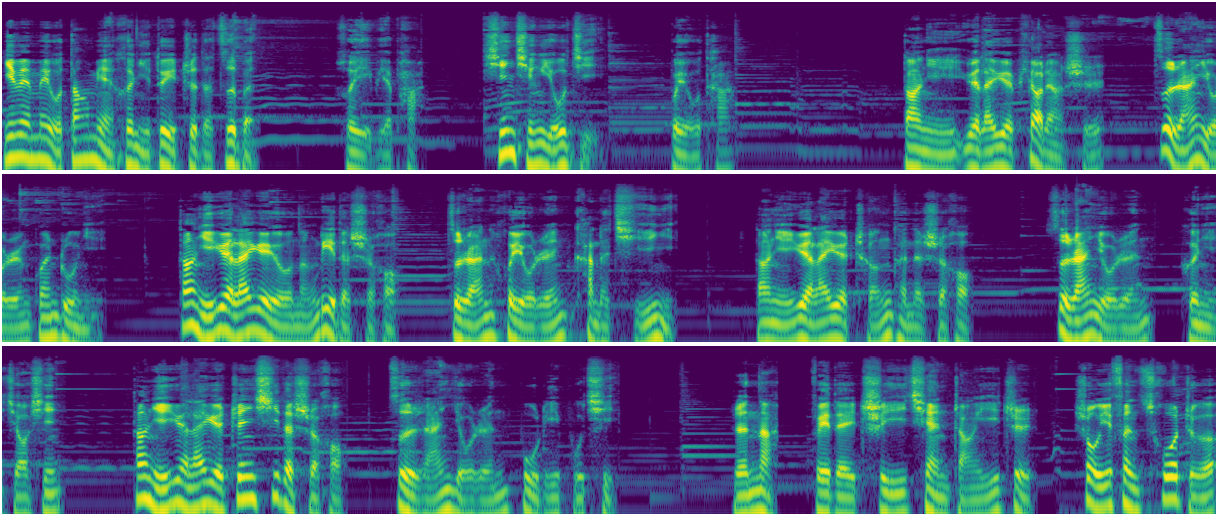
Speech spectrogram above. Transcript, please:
因为没有当面和你对峙的资本，所以别怕，心情由己不由他。当你越来越漂亮时，自然有人关注你；当你越来越有能力的时候，自然会有人看得起你；当你越来越诚恳的时候，自然有人和你交心；当你越来越珍惜的时候，自然有人不离不弃。人呐，非得吃一堑长一智，受一份挫折。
